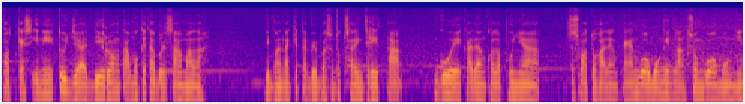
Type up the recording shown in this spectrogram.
podcast ini itu jadi ruang tamu kita bersama lah. Di mana kita bebas untuk saling cerita. Gue kadang kalau punya sesuatu hal yang pengen gue omongin langsung gue omongin.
